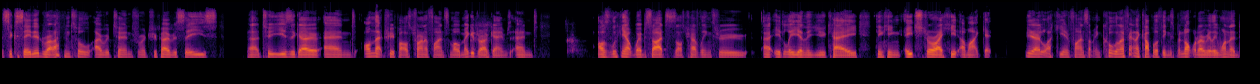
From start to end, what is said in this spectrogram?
succeeded right up until I returned from a trip overseas uh, two years ago. And on that trip, I was trying to find some old Mega Drive games, and I was looking up websites as I was traveling through uh, Italy and the UK, thinking each store I hit, I might get you know lucky and find something cool. And I found a couple of things, but not what I really wanted.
